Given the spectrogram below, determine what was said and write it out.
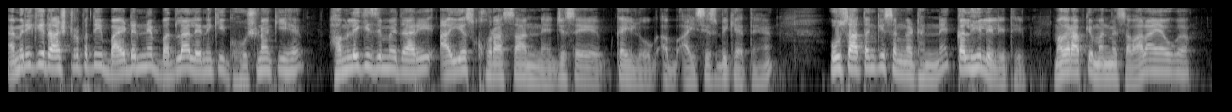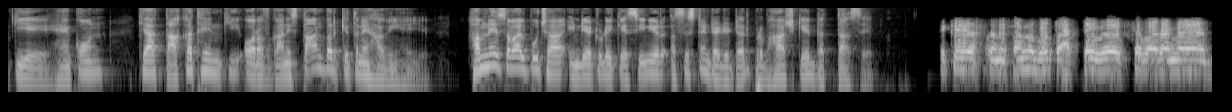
अमेरिकी राष्ट्रपति बाइडेन ने बदला लेने की घोषणा की है। हमले की ज़िम्मेदारी आईएस खुरासान ने, जिसे कई लोग अब आईसिस भी कहते हैं, उस आतंकी संगठन ने कल ही ले ली थी। मगर आपके मन में सवाल आया होगा कि ये हैं कौन? क्या ताकत है इनकी? और अफ़गानिस्तान पर कितने हावी हैं ये? हमने सवाल पूछा इंडिया टुडे के senior assistant editor Prabhash K Dutta से। देखिए, अफ़गानिस्तान में बहुत एक्टिव है। इसके बारे में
